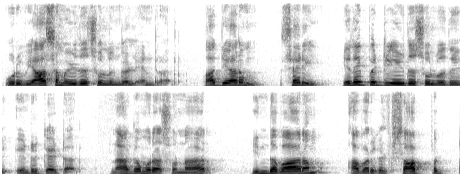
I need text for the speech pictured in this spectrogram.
ஒரு வியாசம் எழுத சொல்லுங்கள் என்றார். வாத்தியாரும் சரி எதை பற்றி எழுத சொல்வது? என்று கேட்டார். நாகமுரா சொன்னார் இந்த வாரம் அவர்கள் சாப்பிட்ட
